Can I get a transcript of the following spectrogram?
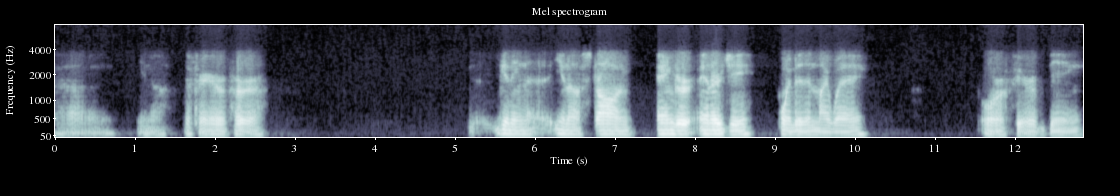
uh, you know the fear of her getting you know strong anger energy pointed in my way or fear of being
